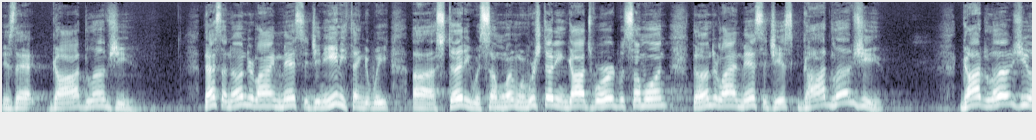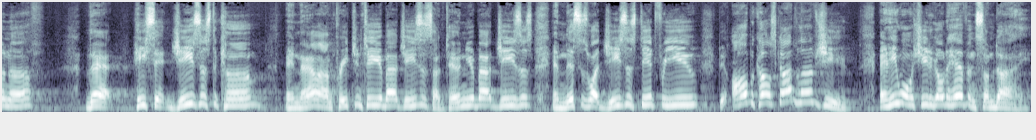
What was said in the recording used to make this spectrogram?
Is that God loves you. That's an underlying message in anything that we uh, study with someone. When we're studying God's Word with someone, the underlying message is God loves you. God loves you enough that He sent Jesus to come And now I'm preaching to you about Jesus. I'm telling you about Jesus. And this is what Jesus did for you. All because God loves you. And He wants you to go to heaven someday.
